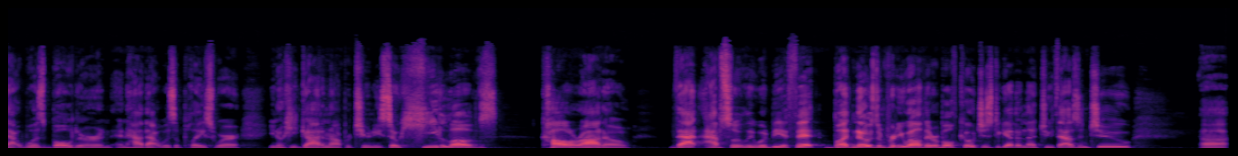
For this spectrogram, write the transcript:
that was boulder and, and how that was a place where you know he got an opportunity so he loves colorado that absolutely would be a fit. Bud knows him pretty well. They were both coaches together in that 2002 uh,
